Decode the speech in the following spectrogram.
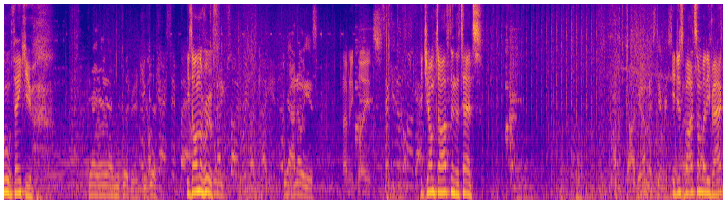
Ooh, thank you. Yeah, yeah, yeah. You're good, man. You You're good. He's on the roof. Safe zone relocated. Yeah, I know he is. I don't have any blades. Second on target. He jumped off into Ted's. God, dude, I missed every. He just bought somebody those back.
